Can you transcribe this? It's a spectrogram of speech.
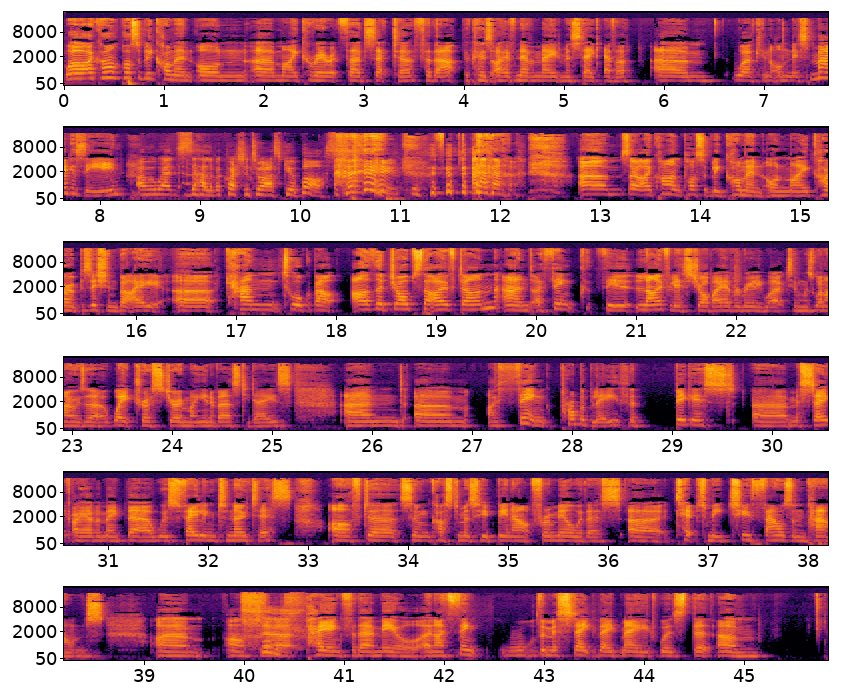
Well, I can't possibly comment on uh, my career at Third Sector for that because I have never made a mistake ever um, working on this magazine. I'm aware this is a hell of a question to ask your boss. um, so I can't possibly comment on my current position, but I uh, can talk about other jobs that I've done. And I think the liveliest job I ever really worked in was when I was a waitress during my university days. And um, I think probably the biggest uh, mistake I ever made there was failing to notice after some customers who'd been out for a meal with us uh, tipped me two thousand um, pounds after paying for their meal, and I think the mistake they'd made was that um,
